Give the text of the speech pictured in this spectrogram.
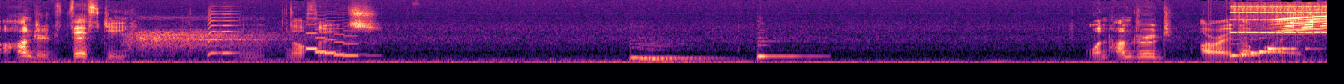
Hundred fifty? Mm, No thanks. One hundred? Alright, I'll buy it.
